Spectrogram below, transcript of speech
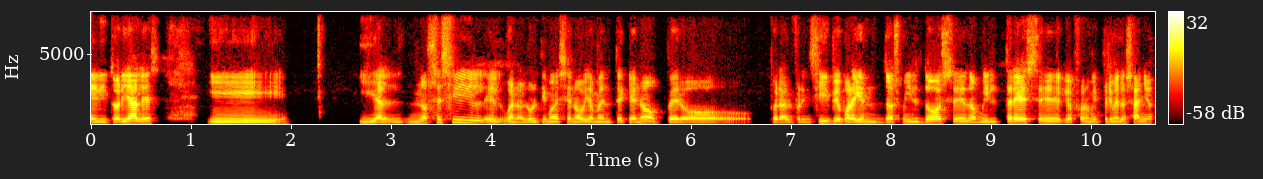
editoriales y, al- no sé si, el, el- bueno, el último ese obviamente que no, pero, pero al principio, por ahí en 2012, 2013, que fueron mis primeros años,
